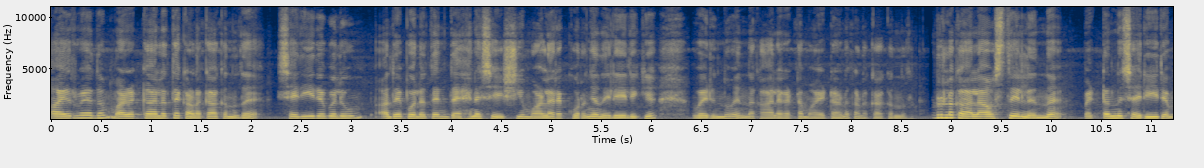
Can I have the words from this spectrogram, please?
ആയുർവേദം മഴക്കാലത്തെ കണക്കാക്കുന്നത് ശരീരബലവും അതേപോലെ തന്നെ ദഹനശേഷിയും വളരെ കുറഞ്ഞ നിലയിലേക്ക് വരുന്നു എന്ന കാലഘട്ടമായിട്ടാണ് കണക്കാക്കുന്നത്. ഇവിടെയുള്ള കാലാവസ്ഥയിൽ നിന്ന് പെട്ടെന്ന് ശരീരം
